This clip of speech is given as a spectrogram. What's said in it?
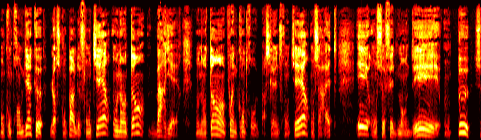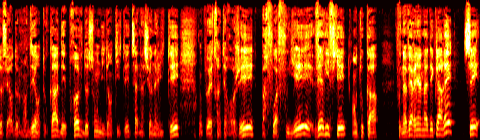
On comprend bien que lorsqu'on parle de frontières, on entend barrière, on entend point de contrôle, parce qu'à une frontière, on s'arrête et on se fait demander, on peut se faire demander en tout cas des preuves de son identité, de sa nationalité. On peut être interrogé, parfois fouillé, vérifié en tout cas. Vous n'avez rien à déclarer C'est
